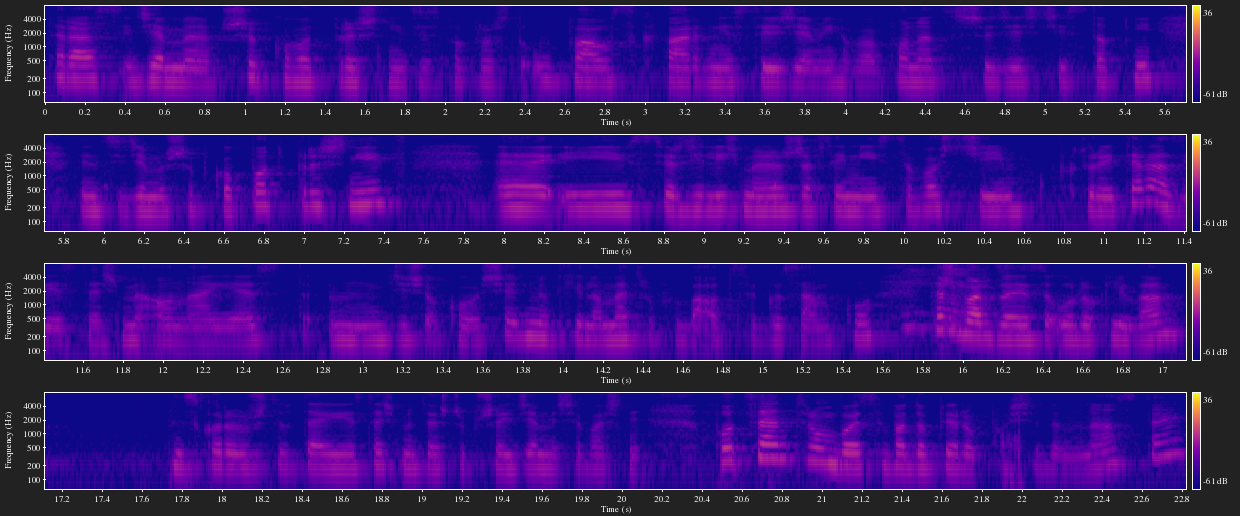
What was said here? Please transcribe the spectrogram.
Teraz idziemy idziemy szybko pod prysznic. Jest po prostu upał, skwarnie z tej ziemi, chyba ponad 30 stopni, więc idziemy szybko pod prysznic. E, I stwierdziliśmy, że w tej miejscowości, w której teraz jesteśmy, ona jest mm, gdzieś około 7 km chyba od tego zamku, też bardzo jest urokliwa. Skoro już tutaj jesteśmy, to jeszcze przejdziemy się właśnie po centrum, bo jest chyba dopiero po 17.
